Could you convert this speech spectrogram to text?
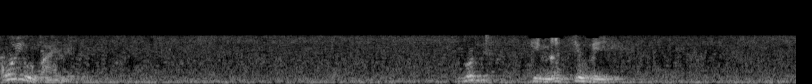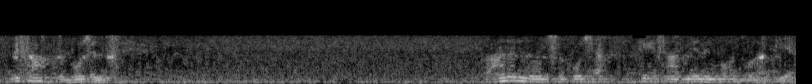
कोई उपाय नहीं। बुद्ध की मृत्यु हुई। विषाक्त भोजन से तो आनंद ने उनसे पूछा कि इस आदमी ने बहुत बुरा किया।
